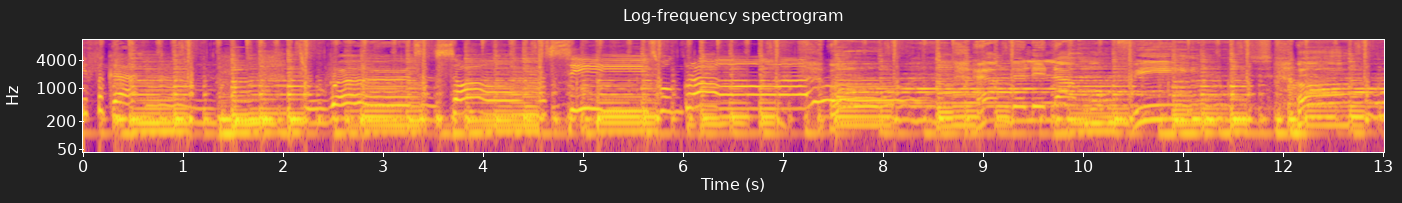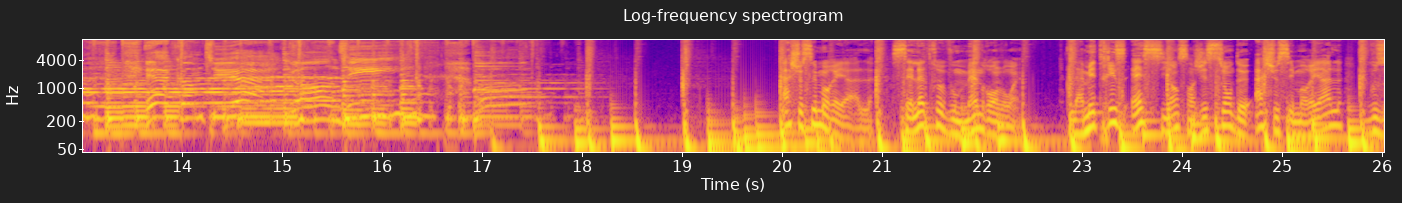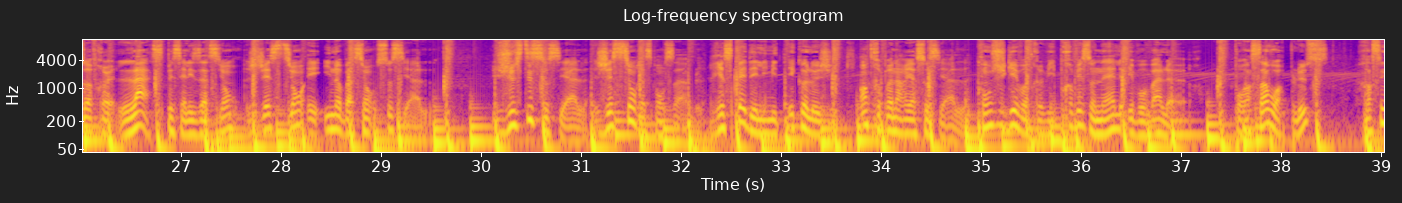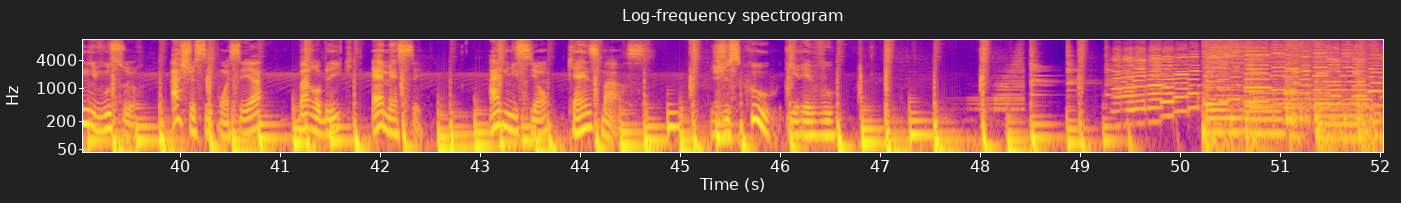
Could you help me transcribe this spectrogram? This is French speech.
be forgotten. Through words and song, the seeds will grow. Oh, mon fils. Oh, et comme tu as grandi. HEC Montréal, ces lettres vous mèneront loin. La maîtrise S-Sciences en gestion de HEC Montréal vous offre la spécialisation gestion et innovation sociale. Justice sociale, gestion responsable, respect des limites écologiques, entrepreneuriat social, conjuguez votre vie professionnelle et vos valeurs. Pour en savoir plus, renseignez-vous sur hec.ca baroblique MSC. Admission 15 mars. Jusqu'où irez-vous?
